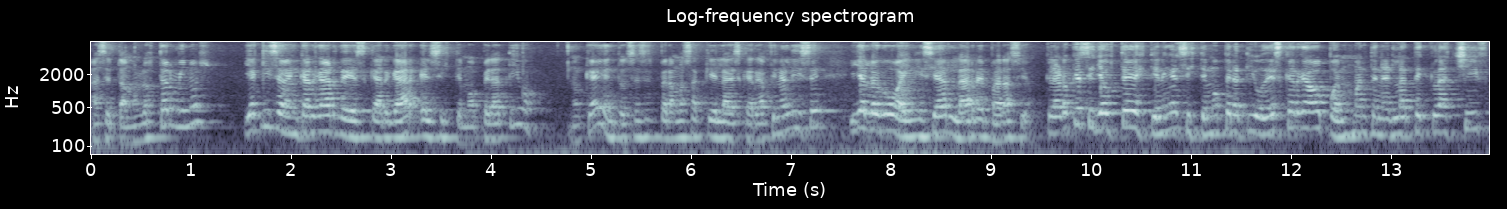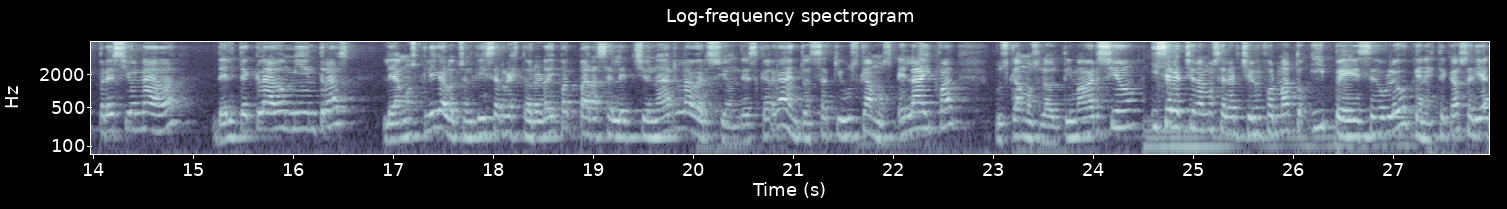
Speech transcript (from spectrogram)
aceptamos los términos y aquí se va a encargar de descargar el sistema operativo. Ok, entonces esperamos a que la descarga finalice y ya luego va a iniciar la reparación. Claro que si ya ustedes tienen el sistema operativo descargado, podemos mantener la tecla Shift presionada del teclado mientras le damos clic a la opción que dice restaurar iPad para seleccionar la versión descargada. Entonces aquí buscamos el iPad, buscamos la última versión y seleccionamos el archivo en formato IPSW que en este caso sería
